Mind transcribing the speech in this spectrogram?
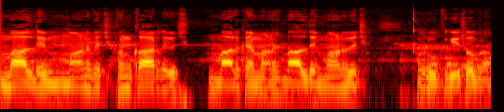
ਮਾਲ ਦੇ ਮਾਣ ਵਿੱਚ, ਹੰਕਾਰ ਦੇ ਵਿੱਚ, ਮਾਲਕ ਹੈ ਮਾਣ, ਮਾਲ ਦੇ ਮਾਣ ਵਿੱਚ ਰੂਪ ਕੀ ਸ਼ੋਭਾ?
